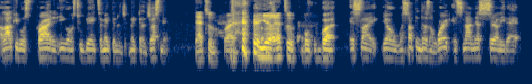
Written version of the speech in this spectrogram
a lot of people's pride and ego is too big to make the make the adjustment. that too. Right. yeah, that too. But, but it's like, yo, when something doesn't work, it's not necessarily that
